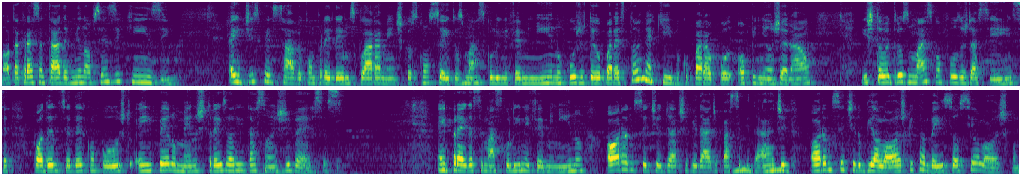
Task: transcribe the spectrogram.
nota acrescentada em 1915. É indispensável compreendermos claramente que os conceitos masculino e feminino, cujo teor parece tão inequívoco para a opinião geral, estão entre os mais confusos da ciência, podendo ser decomposto em pelo menos três orientações diversas. Emprega-se masculino e feminino, ora no sentido de atividade e passividade, ora no sentido biológico e também sociológico.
